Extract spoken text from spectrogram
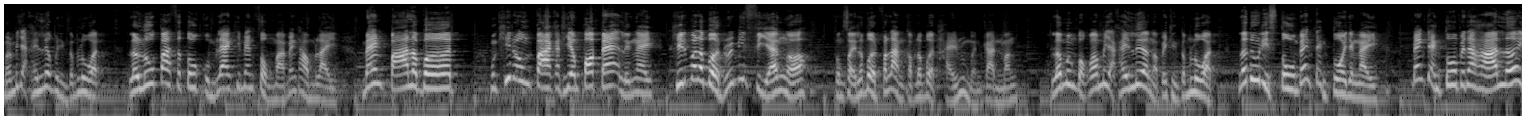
มันไม่อยากให้เรื่องไปถึงตำรวจ แล้วรู้ป่ะศัตรูกลุ่มแรกที่แม่งส่งมาแม่งทำอะไร แม่งปาระเบิด มึงคิดว่ามึงปากระเทียมป๊อปแปะหรือไง คิดว่าระเบิดไม่มีเสียงเหรอ สงสัยระเบิดฝรั่งกับระเบิดไทยไมันเหมือนกันมั้ง แล้วมึงบอกว่าไม่อยากให้เรื่องอะไปถึงตำรวจ แล้วดูดิสตูแม่งแต่งตัวยังไง แม่งแต่งตัวเป็นทหารเลย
